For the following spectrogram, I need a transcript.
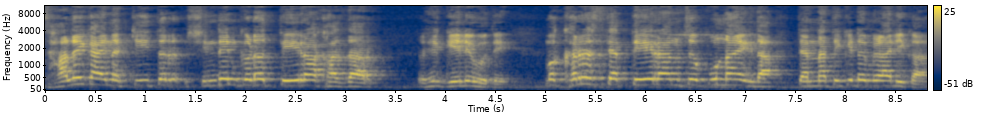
झालंय काय नक्की? तर शिंदेकडं तेरा खासदार हे गेले होते. मग खरंच त्या तेरांचं पुन्हा एकदा त्यांना तिकीट मिळाली का?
